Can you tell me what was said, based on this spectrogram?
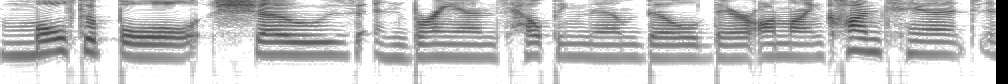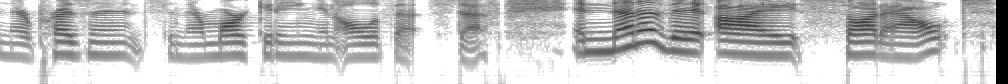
multiple shows and brands helping them build their online content and their presence and their marketing and all of that stuff. And none of it I sought out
